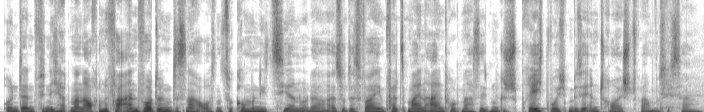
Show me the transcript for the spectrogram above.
Und dann finde ich, hat man auch eine Verantwortung, das nach außen zu kommunizieren, oder? Also das war jedenfalls mein Eindruck nach diesem Gespräch, wo ich ein bisschen enttäuscht war, muss ich sagen.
